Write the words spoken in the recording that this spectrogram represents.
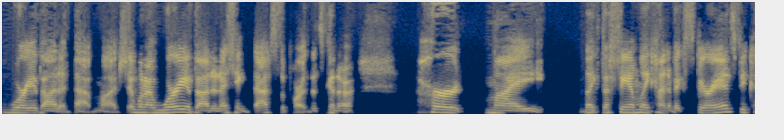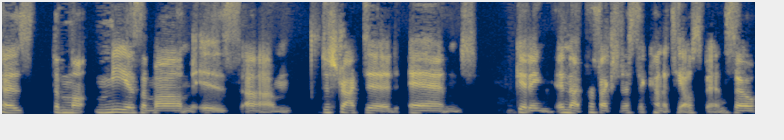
worry about it that much. And when I worry about it, I think that's the part that's going to hurt my like the family kind of experience because the mo- me as a mom is um distracted and getting in that perfectionistic kind of tailspin. So,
